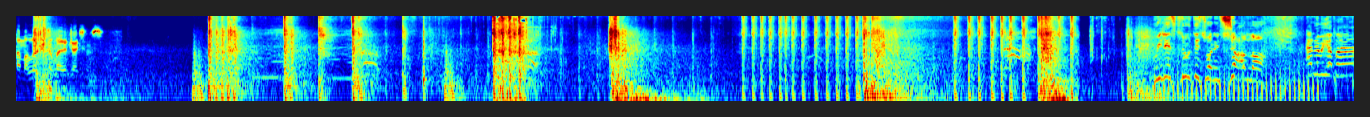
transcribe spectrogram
I'm allergic to lead injections. this one, inshallah. Enemy above!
